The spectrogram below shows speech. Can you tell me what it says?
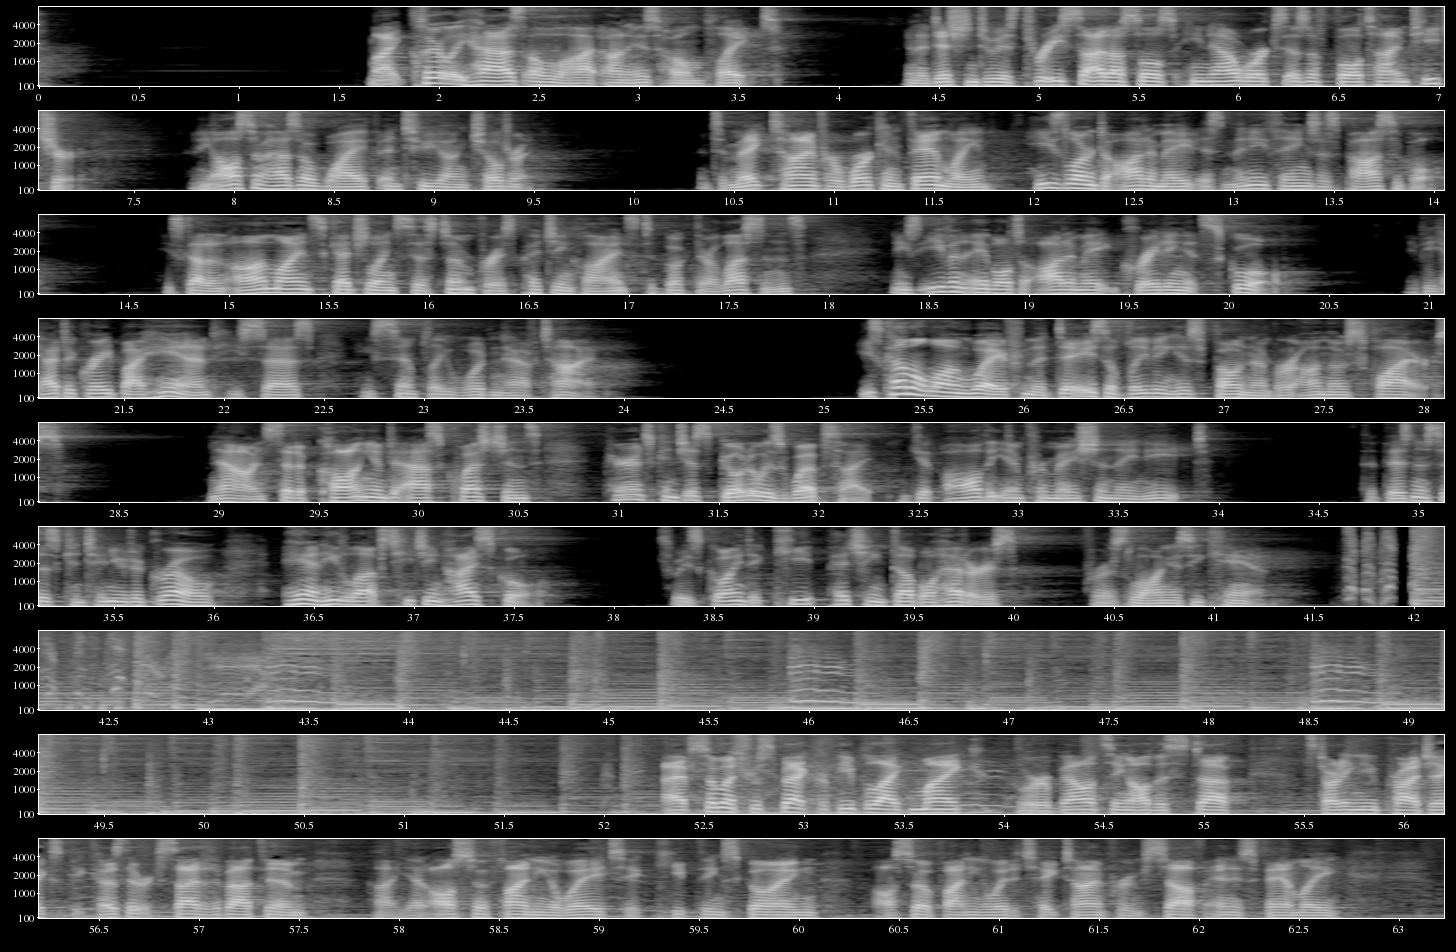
Mike clearly has a lot on his home plate. In addition to his three side hustles, he now works as a full time teacher, and he also has a wife and two young children. And to make time for work and family, he's learned to automate as many things as possible. He's got an online scheduling system for his pitching clients to book their lessons, and he's even able to automate grading at school. If he had to grade by hand, he says he simply wouldn't have time. He's come a long way from the days of leaving his phone number on those flyers. Now, instead of calling him to ask questions, parents can just go to his website and get all the information they need. The businesses continue to grow, and he loves teaching high school. So he's going to keep pitching double headers for as long as he can. I have so much respect for people like Mike who are balancing all this stuff, starting new projects because they're excited about them, uh, yet also finding a way to keep things going, also finding a way to take time for himself and his family.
